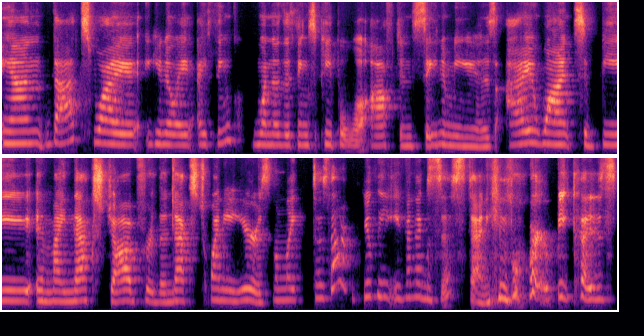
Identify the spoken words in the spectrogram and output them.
And that's why, you know, I, I, think one of the things people will often say to me is, I want to be in my next job for the next 20 years. And I'm like, does that really even exist anymore? because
